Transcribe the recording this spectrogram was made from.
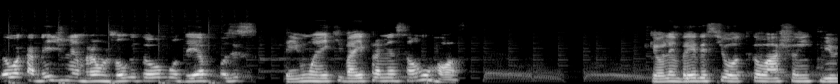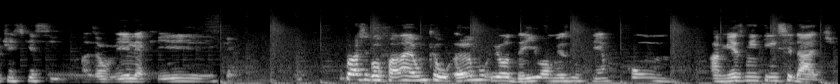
Eu acabei de lembrar um jogo, então eu mudei a posição. Tem um aí que vai ir pra menção honrosa. Porque eu lembrei desse outro que eu acho incrível, eu tinha esquecido. Mas eu vi ele aqui, enfim. O próximo que eu vou falar é um que eu amo e odeio ao mesmo tempo com a mesma intensidade.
